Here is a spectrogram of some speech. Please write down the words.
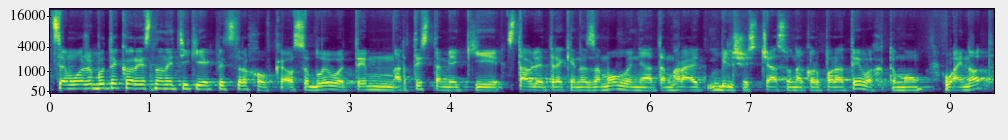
Це може бути корисно не тільки як підстраховка, особливо тим артистам, які ставлять треки на замовлення, а там грають більшість часу на корпоративах, тому why not?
